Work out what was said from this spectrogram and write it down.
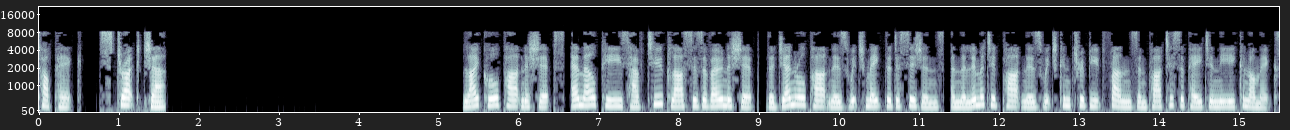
Topic: Structure. Like all partnerships, MLPs have two classes of ownership, the general partners which make the decisions, and the limited partners which contribute funds and participate in the economics.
